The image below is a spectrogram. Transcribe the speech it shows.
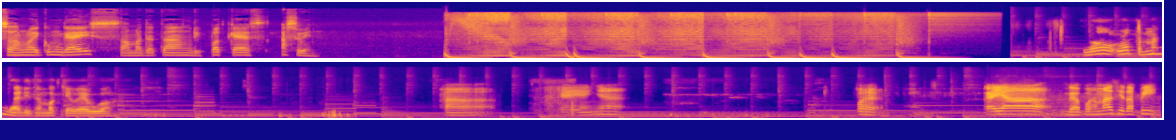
Assalamualaikum guys, selamat datang di podcast Aswin. Lo lo pernah nggak ditembak cewek gua? uh, kayaknya per kayak nggak pernah sih tapi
